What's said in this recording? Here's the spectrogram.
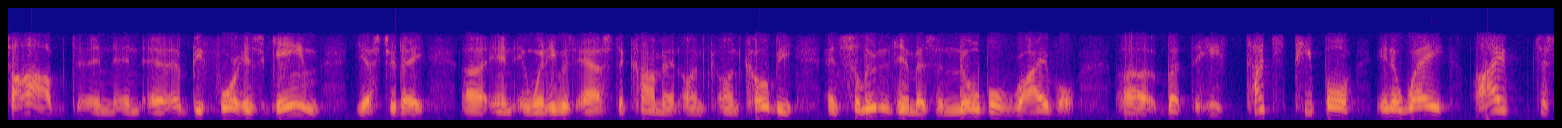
sobbed and, and uh, before his game yesterday, uh, and, and when he was asked to comment on on Kobe, and saluted him as a noble rival. Uh, but he touched people in a way I just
